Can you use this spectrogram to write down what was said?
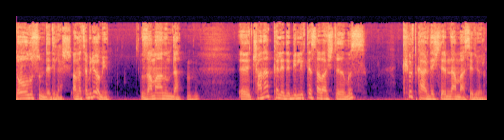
doğulusun dediler. Anlatabiliyor muyum? Zamanında. Hı hı. Ee, Çanakkale'de birlikte savaştığımız Kürt kardeşlerimden bahsediyorum.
